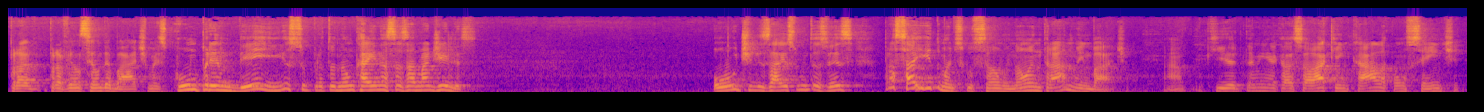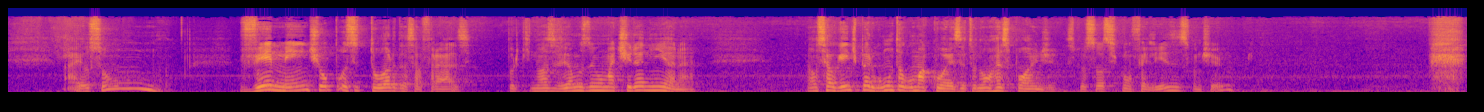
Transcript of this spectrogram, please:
para vencer um debate, mas compreender isso para tu não cair nessas armadilhas. Ou utilizar isso muitas vezes para sair de uma discussão e não entrar no embate. Tá? Porque também aquela história, ah, quem cala consente. Ah, eu sou um veemente opositor dessa frase, porque nós vivemos em uma tirania, né? Então, se alguém te pergunta alguma coisa e tu não responde, as pessoas ficam felizes contigo?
